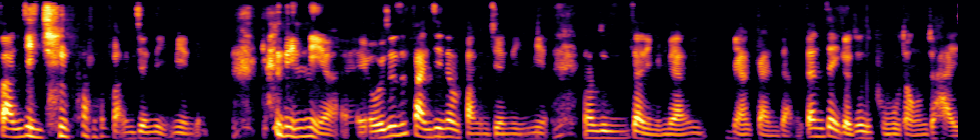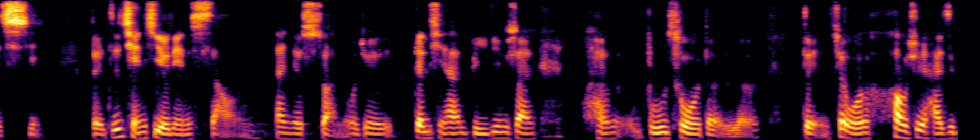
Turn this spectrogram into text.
翻进去他的房间里面的。看你脸，哎，我就是翻进那个房间里面，然后就是在里面被被他干这样，但这个就是普普通通就还行，对，只是前戏有点少，但就算了，我觉得跟其他比已经算很不错的了，对，所以我后续还是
